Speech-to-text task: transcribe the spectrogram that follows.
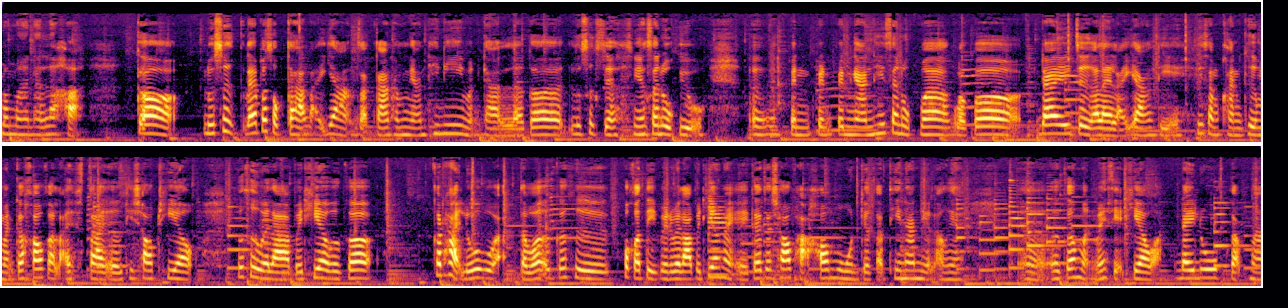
ประมาณนั้นแหละค่ะ ก็ รู้สึกได้ประสบการณ์หลายอย่างจากการทำงานที่นี่เหมือนกัน แล้วก็รู้สึกยังสนุกอยู่ เออเป็นเป็นเป็นงานที่สนุกมาก แล้วก็ได้เจออะไรหลายอย่างดี ที่สำคัญคือมันก็เข้ากับไลฟ์สไตล์เออที่ชอบเที่ยว ก็คือเวลาไปเที่ยวเออก็ก็ถ่ายรูปอะแต่ว่าเออก็คือปกติเป็นเวลาไปเที่ยวไหนเออก็จะชอบหาข้อมูลเกี่ยวกับที่นั่นอยู่แล้วไงเออเออก็เหมือนไม่เสียเที่ยวอะได้รูปกลับมา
